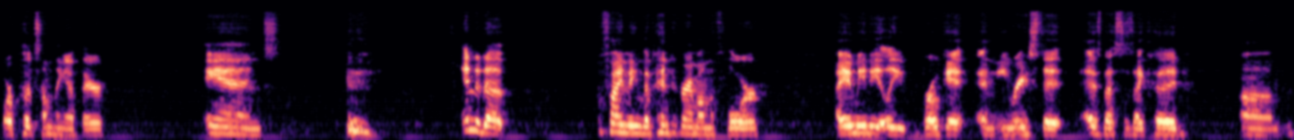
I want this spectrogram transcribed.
or put something up there and ended up finding the pentagram on the floor. I immediately broke it and erased it as best as I could. Um,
